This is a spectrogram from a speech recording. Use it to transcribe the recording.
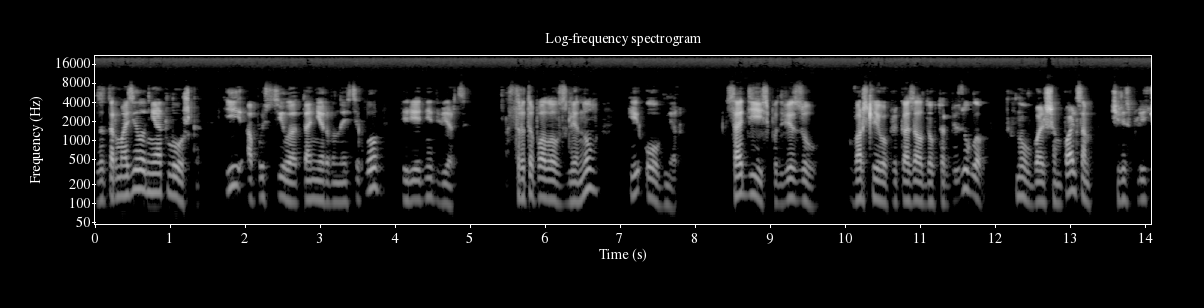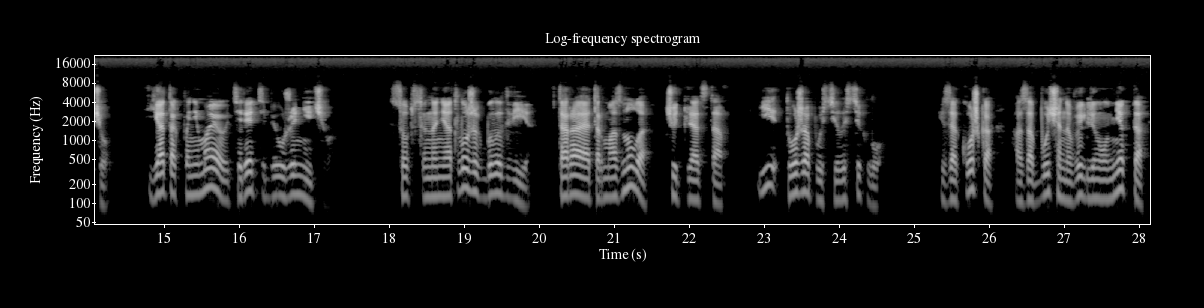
затормозила неотложка и опустила тонированное стекло передней дверцы. Стратополов взглянул и обмер. «Садись, подвезу», – воршливо приказал доктор Безуглов, ткнув большим пальцем через плечо. «Я так понимаю, терять тебе уже нечего». Собственно, неотложек было две. Вторая тормознула, чуть приотстав, и тоже опустила стекло. Из окошка озабоченно выглянул некто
